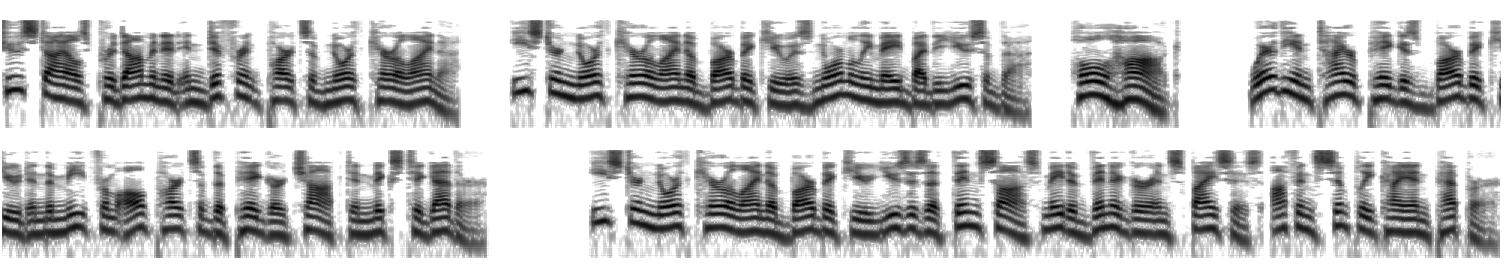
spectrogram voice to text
Two styles predominate in different parts of North Carolina. Eastern North Carolina barbecue is normally made by the use of the whole hog, where the entire pig is barbecued and the meat from all parts of the pig are chopped and mixed together. Eastern North Carolina barbecue uses a thin sauce made of vinegar and spices often simply cayenne pepper.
